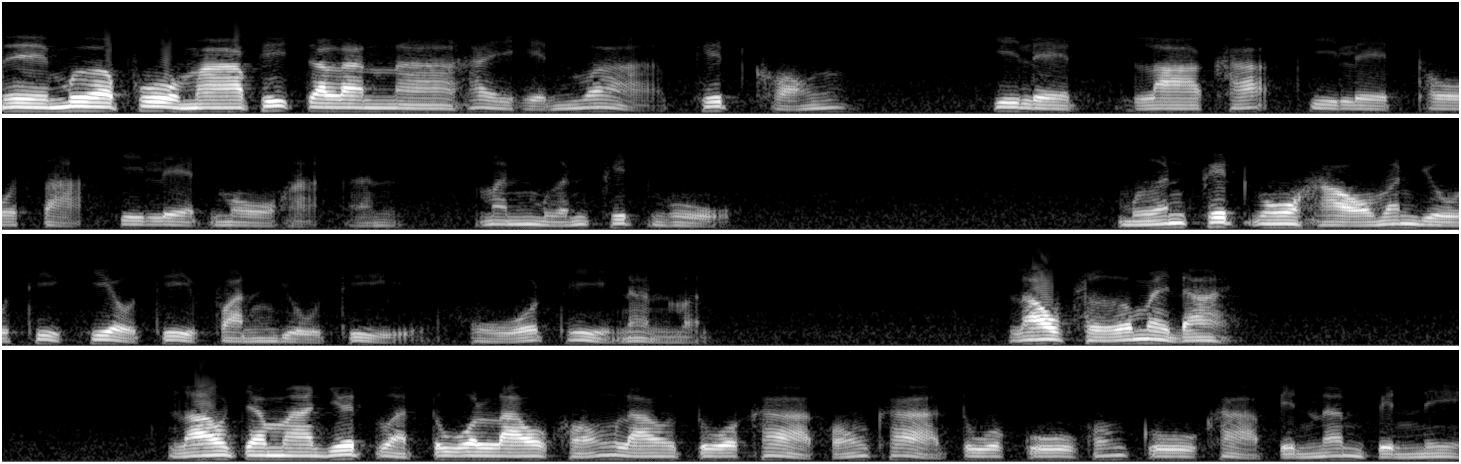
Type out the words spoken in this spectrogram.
นี่เมื่อผู้มาพิจารณาให้เห็นว่า พิษของกิเลสราคะกิเลสโทสะกิเลสโมหะนั้นมันเหมือนพิษงู เหมือนพิษงูเห่ามันอยู่ที่เขี้ยวที่ฟันอยู่ที่หัวที่นั่นมัน เราเผลอไม่ได้ เราจะมายึดว่าตัวเราของเราตัวข้าของข้าตัวกูของกูข้าเป็นนั่นเป็นนี่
